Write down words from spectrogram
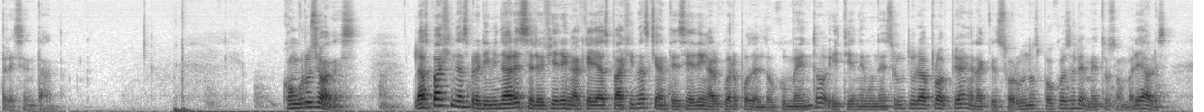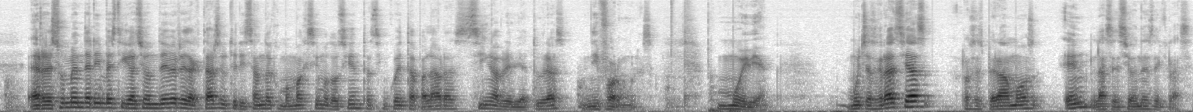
presentando. Conclusiones. Las páginas preliminares se refieren a aquellas páginas que anteceden al cuerpo del documento y tienen una estructura propia en la que solo unos pocos elementos son variables. El resumen de la investigación debe redactarse utilizando como máximo 250 palabras sin abreviaturas ni fórmulas. Muy bien. Muchas gracias. Los esperamos en las sesiones de clase.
